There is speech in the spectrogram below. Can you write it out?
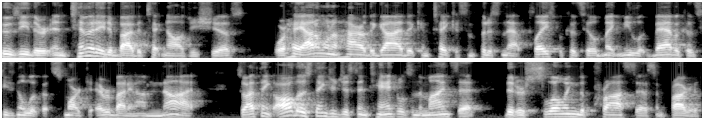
who's either intimidated by the technology shifts, or hey, I don't want to hire the guy that can take us and put us in that place because he'll make me look bad because he's going to look smart to everybody and I'm not. So I think all those things are just intangibles in the mindset that are slowing the process and progress.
